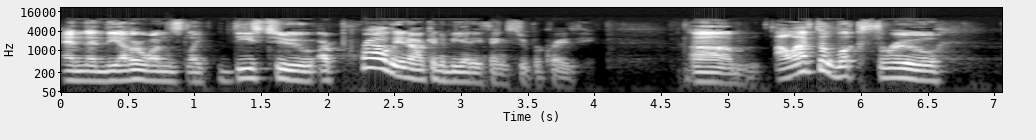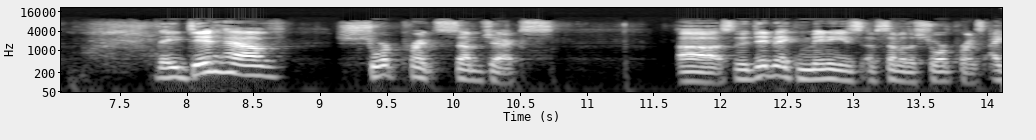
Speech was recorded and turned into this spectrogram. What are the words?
And then the other ones, like these two, are probably not going to be anything super crazy. Um, I'll have to look through. They did have short print subjects Uh, so they did make minis of some of the short prints. I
